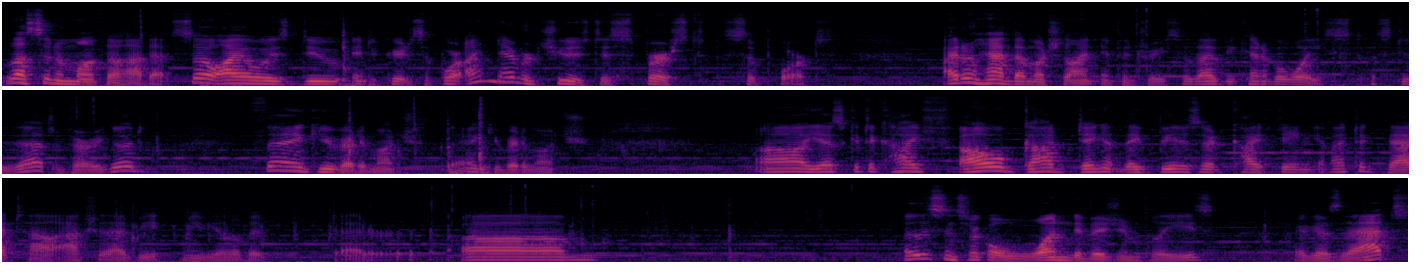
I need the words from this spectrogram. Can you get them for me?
less than a month I'll have that. So I always do integrated support. I never choose dispersed support. I don't have that much line infantry, so that'd be kind of a waste. Let's do that. Very good. Thank you very much. Thank you very much. Uh, yes, get to Kaif. Oh, god dang it, they beat us at Kaifeng. If I took that tile, actually, that'd be maybe a little bit better. Um, at least encircle one division, please. There goes that.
